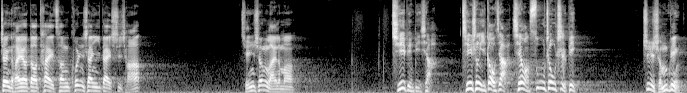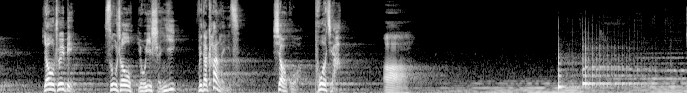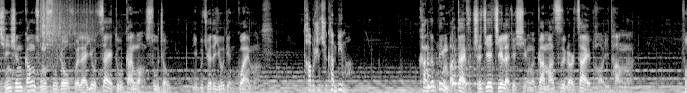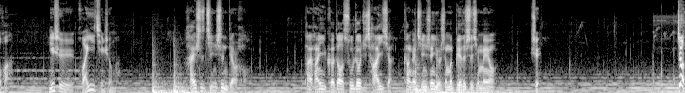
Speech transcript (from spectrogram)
朕还要到太仓、昆山一带视察。秦升来了吗？启禀陛下，秦升已告假前往苏州治病。治什么病？腰椎病。苏州有一神医，为他看了一次，效果颇佳。啊。秦升刚从苏州回来，又再度赶往苏州，你不觉得有点怪吗？他不是去看病吗？看个病把大夫直接接来就行了，干嘛自个儿再跑一趟呢？父皇，您是怀疑秦升吗？还是谨慎点好。派韩义可到苏州去查一下，看看秦升有什么别的事情没有。是。撤！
